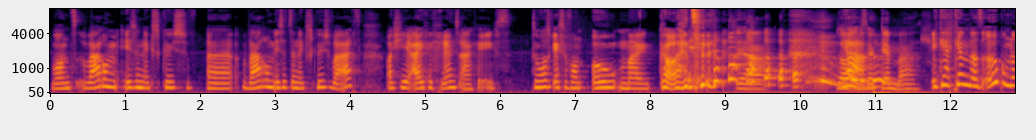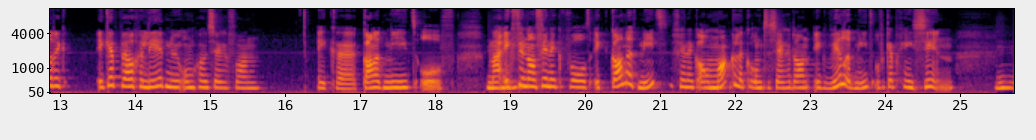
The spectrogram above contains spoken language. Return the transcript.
Want waarom is, een excuus, eh, waarom is het een excuus waard als je je eigen grens aangeeft? Toen was ik echt zo van, oh my god. Ja. Wel Ja. echt herkenbaar. Ik herken dat ook omdat ik... Ik heb wel geleerd nu om gewoon te zeggen van... Ik eh, kan het niet of... Maar ik Mhm. vind dan vind ik bijvoorbeeld... Ik kan het niet. Vind ik al makkelijker om te zeggen dan... Ik wil het niet of ik heb geen zin. Mhm.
